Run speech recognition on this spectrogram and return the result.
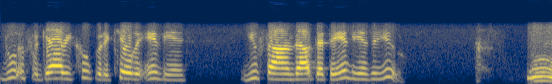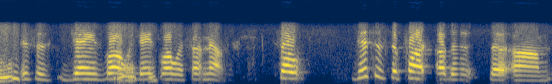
rooting for Gary Cooper to kill the Indians, you found out that the Indians are you. Mm-hmm. This is James Baldwin. James Baldwin is something else. So this is the part of the the um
